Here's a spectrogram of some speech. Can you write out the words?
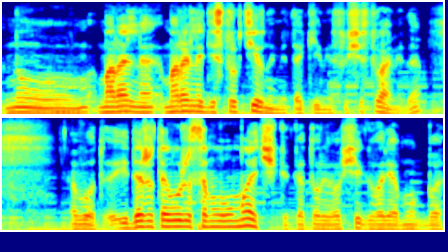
ну, морально, морально деструктивными такими существами, да. Вот. И даже того же самого мальчика, который, вообще говоря, мог бы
